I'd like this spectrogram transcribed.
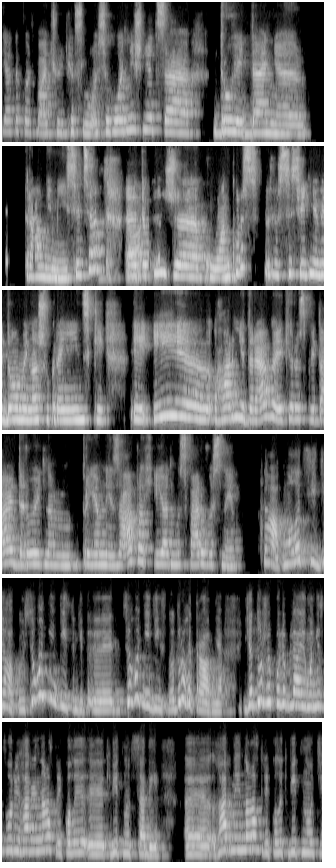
Я також бачу число сьогоднішнє. Це другий день е, травня місяця. Е, Так. Також е, конкурс всесвітньо відомий наш український, і, і гарні дерева, які розквітають, дарують нам приємний запах і атмосферу весни. Так, молодці, дякую. Сьогодні дійсно, е, сьогодні дійсно, 2 травня. Я дуже полюбляю, мені створює гарний настрій, коли е, квітнуть сади. Е, Гарний настрій, коли квітнуть,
